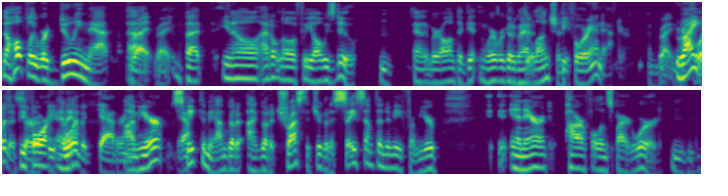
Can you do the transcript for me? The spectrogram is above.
now hopefully we're doing that uh, right, right. but you know i don't know if we always do Hmm. and we're on to getting where we're going to go have Do lunch and before and after. Right. Right, Before the before before the gathering. i'm here Yeah. speak to me i'm going to i'm going to trust that you're going to say something to me from your inerrant powerful inspired word Mhm.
